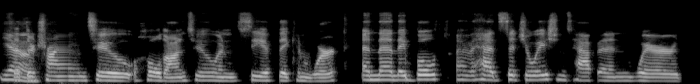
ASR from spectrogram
yeah. that they're trying to hold on to and see if they can work. And then they both have had situations happen where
